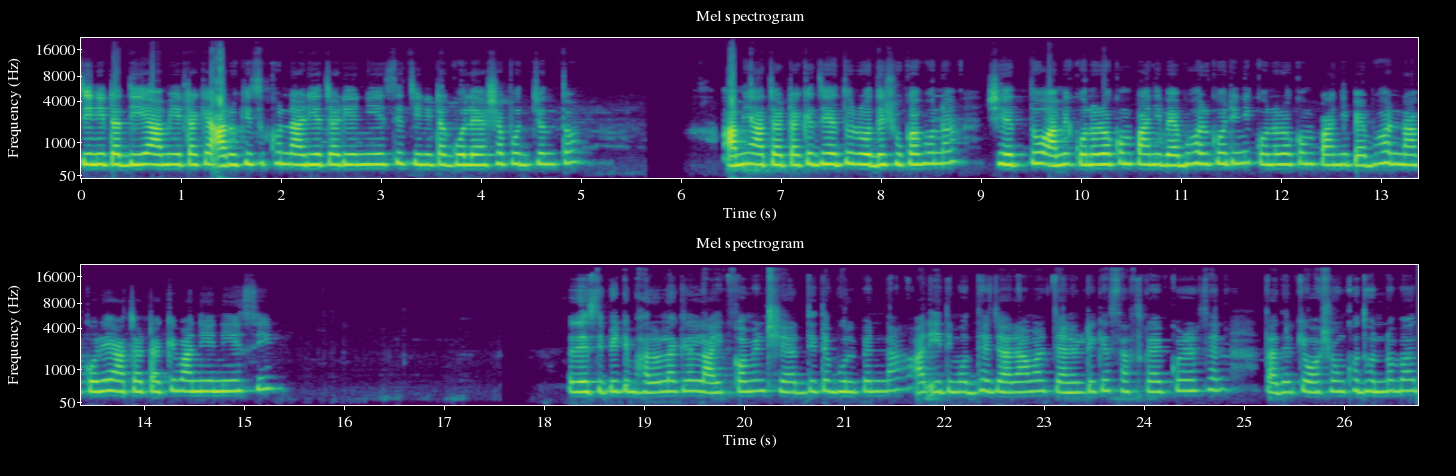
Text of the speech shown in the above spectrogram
চিনিটা দিয়ে আমি এটাকে আরও কিছুক্ষণ নাড়িয়ে চাড়িয়ে নিয়েছি। চিনিটা গলে আসা পর্যন্ত। আমি আচারটাকে যেহেতু রোদে শুকাবো না, সেহেতু আমি কোনো রকম পানি ব্যবহার করিনি। কোনো রকম পানি ব্যবহার না করে আচারটাকে বানিয়ে নিয়েছি। রেসিপিটি ভালো লাগলে লাইক, কমেন্ট, শেয়ার দিতে ভুলবেন না। আর ইতিমধ্যে যারা আমার চ্যানেলটিকে সাবস্ক্রাইব করেছেন, তাদেরকে অসংখ্য ধন্যবাদ।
